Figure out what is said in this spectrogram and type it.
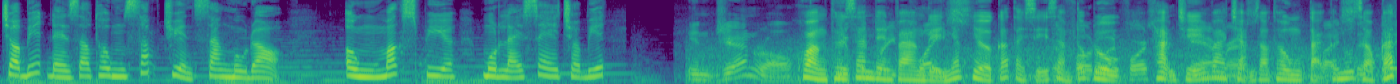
cho biết đèn giao thông sắp chuyển sang màu đỏ. Ông Mark Spear, một lái xe cho biết. Khoảng thời gian đèn vàng để nhắc nhở các tài xế giảm tốc độ, hạn chế va chạm giao thông tại các nút giao cắt.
